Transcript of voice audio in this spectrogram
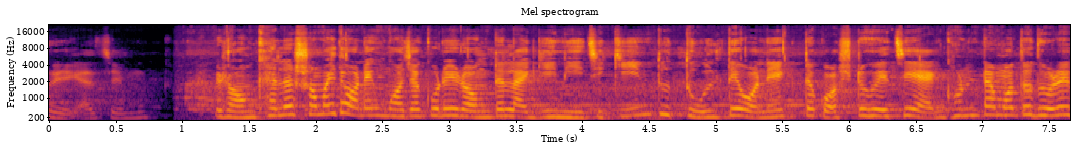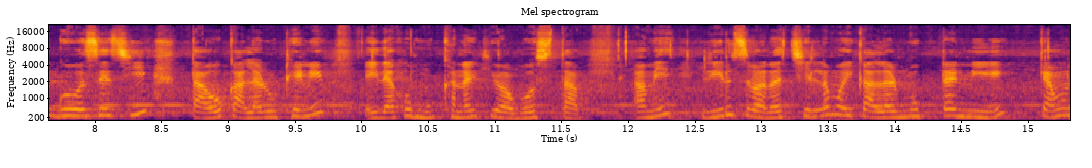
হয়ে গেছে। মুখ রং খেলার সময় তো অনেক মজা করে রংটা লাগিয়ে নিয়েছি, কিন্তু তুলতে অনেকটা কষ্ট হয়েছে। এক ঘণ্টা মতো ধরে ঘষেছি, তাও কালার উঠেনি। এই দেখো মুখখানার কি অবস্থা। আমি রিলস বানাচ্ছিলাম, ওই কালার মুখটা নিয়ে। কেমন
